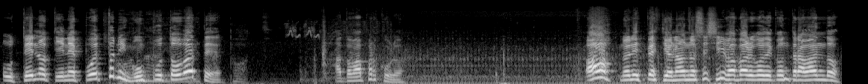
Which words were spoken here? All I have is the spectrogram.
Usted no tiene puesto ningún puto váter. A tomar por culo. ¡Oh! No lo he inspeccionado. No sé si llevaba algo de contrabando.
